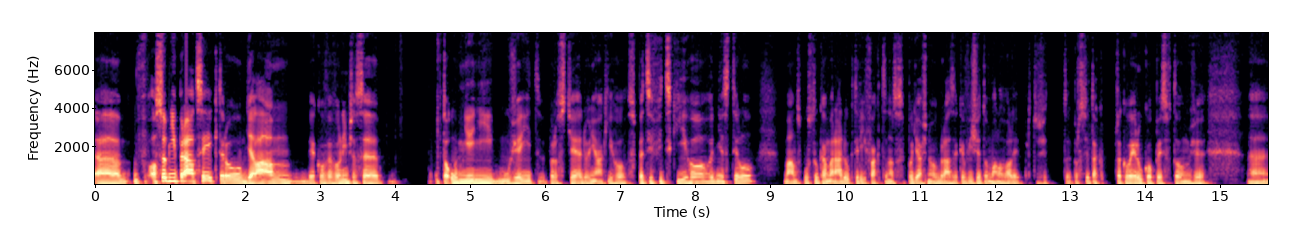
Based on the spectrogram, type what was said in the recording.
Eh, v osobní práci, kterou dělám jako ve volném čase, to umění může jít prostě do nějakého specifického hodně stylu. Mám spoustu kamarádů, který fakt na to se podíváš na obrázek a víš, že to malovali, protože to je prostě tak, takový rukopis v tom, že eh,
